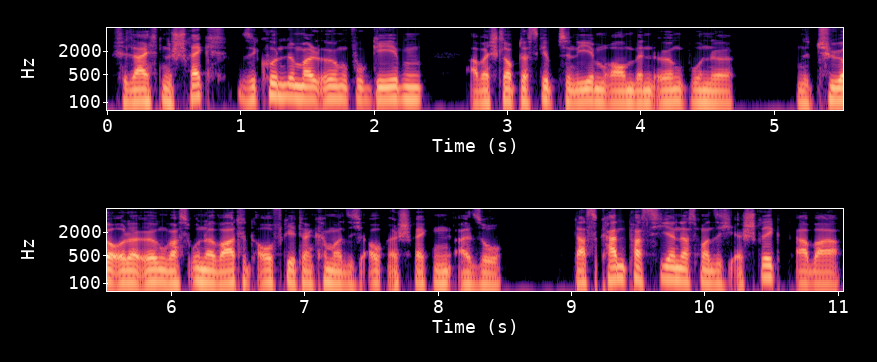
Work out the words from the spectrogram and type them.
vielleicht eine Schrecksekunde mal irgendwo geben. Aber ich glaube, das gibt es in jedem Raum, wenn irgendwo eine, eine Tür oder irgendwas unerwartet aufgeht, dann kann man sich auch erschrecken. Also das kann passieren, dass man sich erschrickt, aber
